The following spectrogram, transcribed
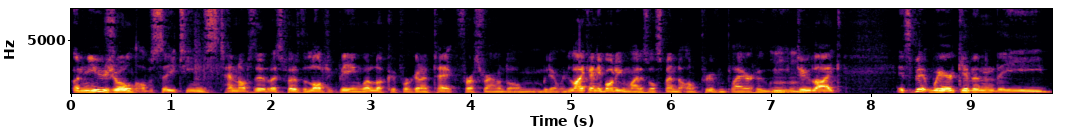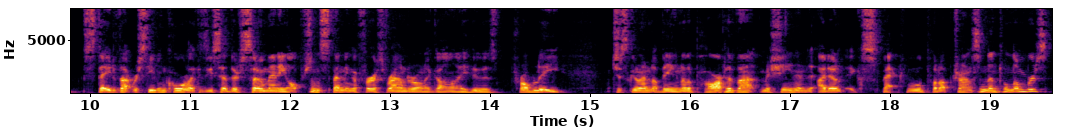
unusual. Obviously, teams tend not to do it, but I suppose the logic being, well, look, if we're going to take first round on, we don't really like anybody, we might as well spend it on a proven player who we do like. It's a bit weird given the state of that receiving corps. Like, as you said, there's so many options. Spending a first rounder on a guy who is probably just going to end up being another part of that machine, and I don't expect we'll put up transcendental numbers.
